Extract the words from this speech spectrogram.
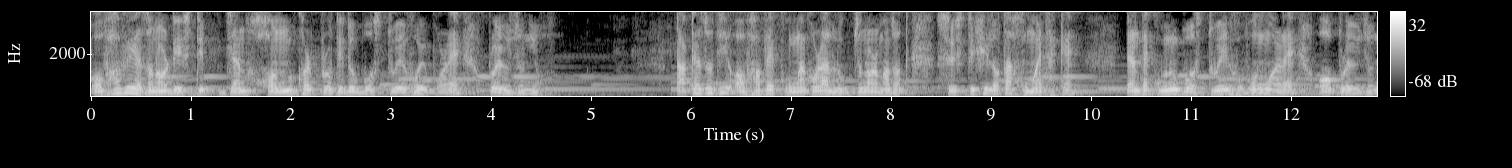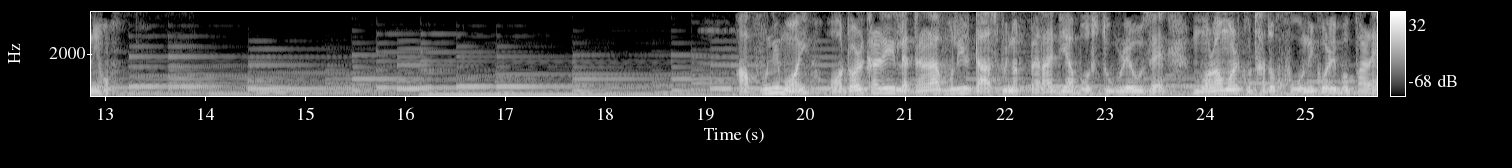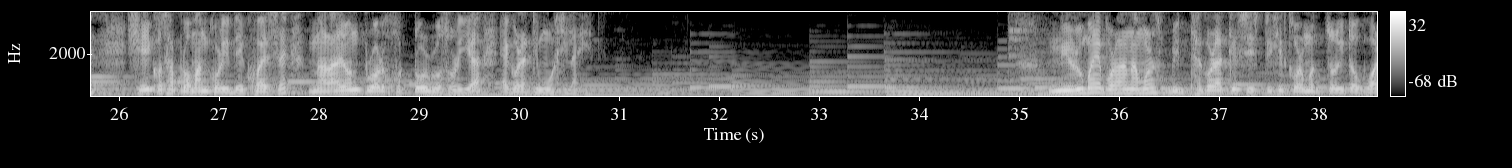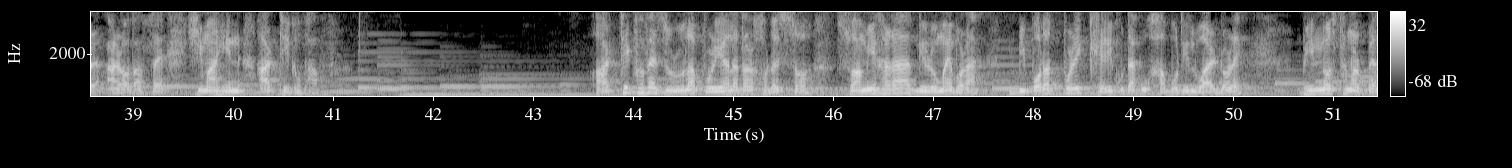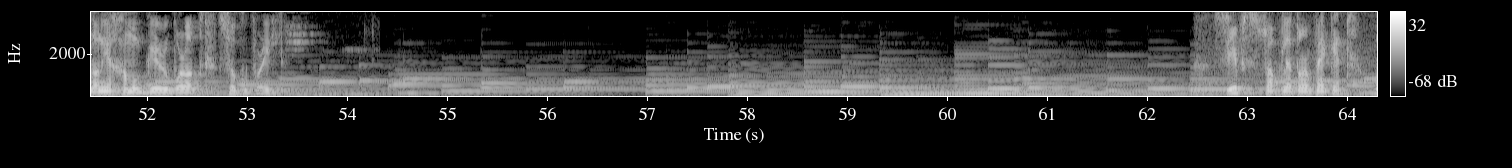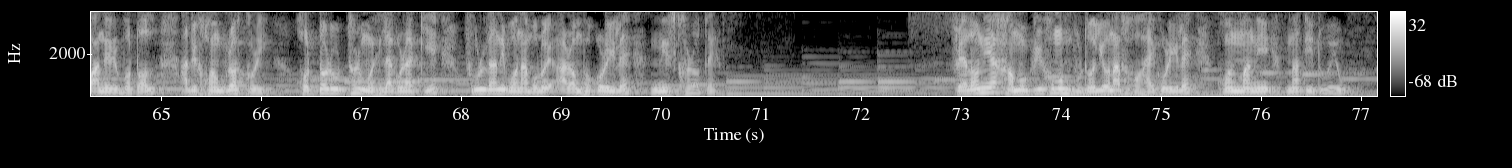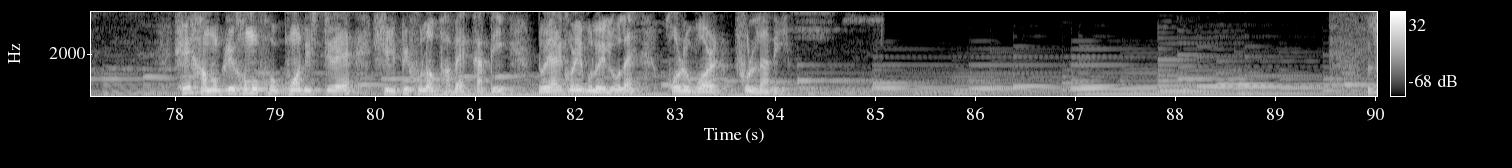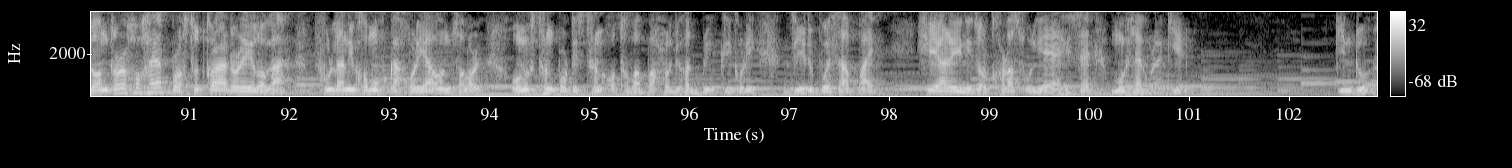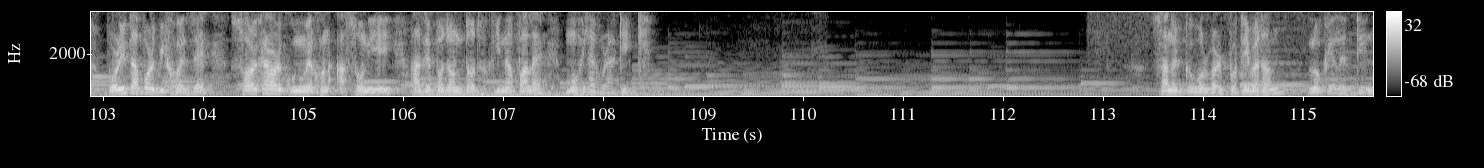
অভাৱী এজনৰ দৃষ্টিত যেন সন্মুখৰ প্ৰতিটো বস্তুৱেই হৈ পৰে প্ৰয়োজনীয়। তাতে যদি অভাৱে কোঙা কৰা লোকজনৰ মাজত সৃষ্টিশীলতা সোমাই থাকে তেন্তে কোনো বস্তুৱেই হ'ব নোৱাৰে অপ্ৰয়োজনীয়। আপুনি মই অদৰকাৰী লেতেৰা বুলি ডাষ্টবিনত পেলাই দিয়া বস্তুবোৰেও যে মৰমৰ কোঠাটো শুৱনি কৰিব পাৰে সেই কথা প্ৰমাণ কৰি দেখুৱাইছে নাৰায়ণপুৰৰ সত্তৰ বছৰীয়া এগৰাকী মহিলাই। নিৰুমাই বৰা নামৰ বৃদ্ধাগৰাকী সৃষ্টিশীল কৰ্মত জড়িত হোৱাৰ আঁৰত আছে সীমাহীন আৰ্থিক অভাৱ। আৰ্থিকভাৱে জুৰুলা পৰিয়াল এটাৰ সদস্য স্বামীহাৰা নিৰুমাই বৰা বিপদত পৰি খেৰিকোটাকো সাৱটি লোৱাৰ দৰে ভিন্ন স্থানৰ পেলনীয়া সামগ্ৰীৰ ওপৰত চকু পৰিল। চিপছ চকলেটৰ পেকেট পানীৰ বটল আদি সংগ্ৰহ কৰি সত্তৰ ঊৰ্ধৰ মহিলাগৰাকীয়ে ফুলদানি বনাবলৈ আৰম্ভ কৰিলে নিজ ঘৰতে। পেলনীয়া সামগ্ৰীসমূহ বুটলি অনাত সহায় কৰিলে কণমানি নাতিটোৱেও। সেই সামগ্ৰীসমূহ সূক্ষ্ম দৃষ্টিৰে শিল্পীসুলভভাৱে কাটি তৈয়াৰ কৰিবলৈ ল'লে সৰু বৰ ফুলদানি। যন্ত্ৰৰ সহায়ত প্ৰস্তুত কৰাৰ দৰেই লগা ফুলদানিসমূহ কাষৰীয়া অঞ্চলৰ অনুষ্ঠান প্ৰতিষ্ঠান অথবা বাসগৃহত বিক্ৰী কৰি যি দুপইচা পায় সেয়াৰেই নিজৰ খৰচ উলিয়াই আহিছে মহিলাগৰাকীয়ে। কিন্তু পৰিতাপৰ বিষয় যে চৰকাৰৰ কোনো এখন আঁচনিয়েই আজি পৰ্যন্ত ঢুকি নাপালে মহিলাগৰাকীক। চাণক্য বৰুৱাৰ প্ৰতিবেদন লোকেল এইটিন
